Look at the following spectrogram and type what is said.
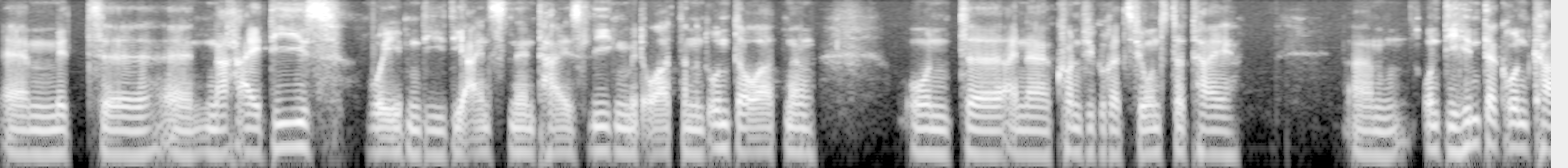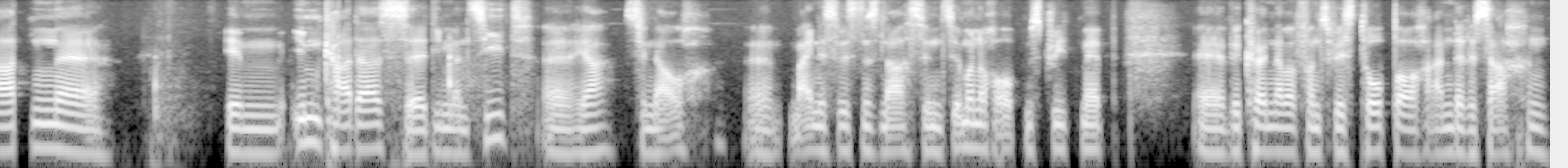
ähm, mit äh, äh nach IDs, wo eben die, die einzelnen Teils liegen mit Ordnern und Unterordnern und äh, einer Konfigurationsdatei. Ähm, und die Hintergrundkarten äh, im, im Kadas, äh, die man sieht, äh, ja, sind auch äh, meines Wissens nach sind es immer noch OpenStreetMap. Äh, wir können aber von Swisstopo auch andere Sachen,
